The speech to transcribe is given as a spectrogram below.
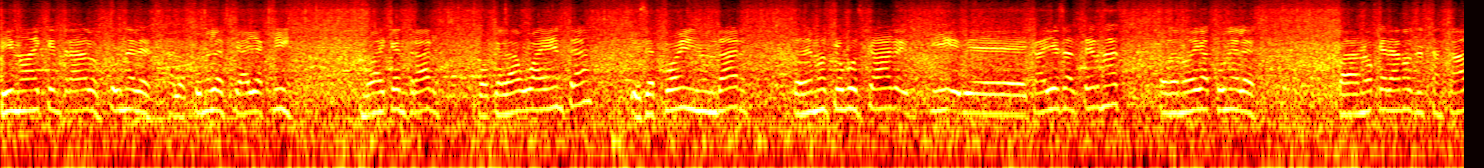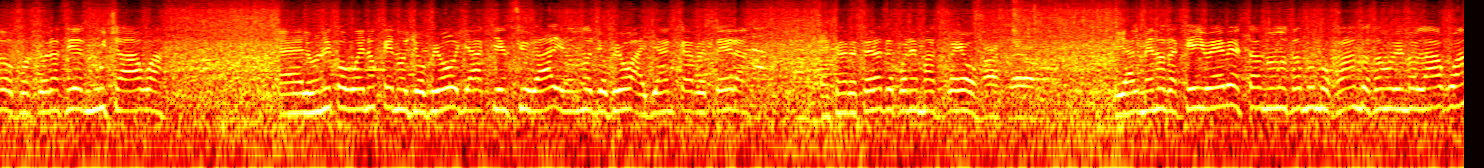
Sí, no hay que entrar a los túneles, a los túneles que hay aquí. no hay que entrar porque el agua entra y se puede inundar. Tenemos que buscar y- eh, calles alternas donde no haya túneles para no quedarnos estancados porque ahora sí es mucha agua. Eh, lo único bueno que nos llovió ya aquí en ciudad y no nos llovió allá en carretera. En carretera se pone más feo. Y al menos aquí llueve, está- no nos estamos mojando, estamos viendo el agua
